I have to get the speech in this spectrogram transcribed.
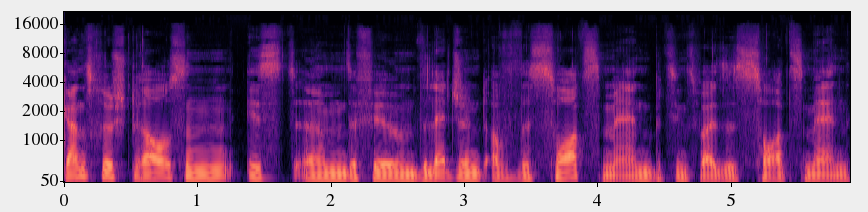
Ganz frisch draußen ist ähm, der Film The Legend of the Swordsman, beziehungsweise Swordsman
